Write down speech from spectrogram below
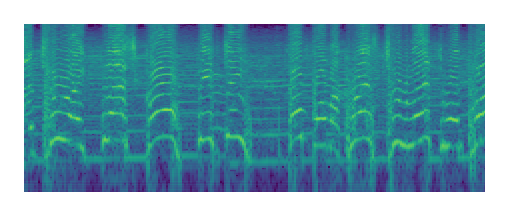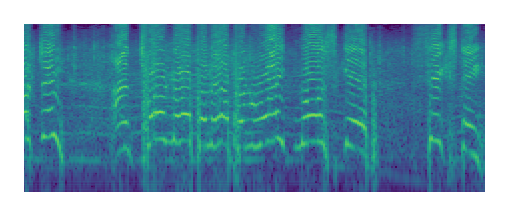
and two right flat go 50 bump over crest, two left, 130, and turn up and up and right, no escape, 60.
